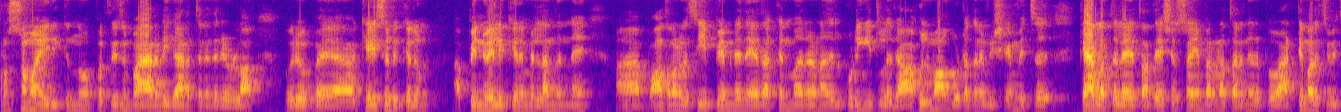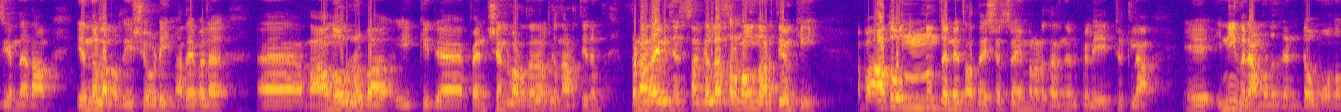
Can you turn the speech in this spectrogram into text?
പ്രശ്നമായിരിക്കുന്നു. പ്രത്യേകിച്ചും പാരഡി ഗാനത്തിനെതിരെയുള്ള ഒരു കേസെടുക്കലും പിൻവലിക്കലും എല്ലാം തന്നെ മാത്രമല്ല സി പി എമ്മിന്റെ നേതാക്കന്മാരാണ് അതിൽ കുടുങ്ങിയിട്ടുള്ളത്. രാഹുൽ മാങ്കൂട്ടത്തിന് വിഷയം വെച്ച് കേരളത്തിലെ തദ്ദേശ സ്വയംഭരണ തെരഞ്ഞെടുപ്പ് അട്ടിമറിച്ച് വിജയം നേടാം എന്നുള്ള പ്രതീക്ഷയോടെയും അതേപോലെ നാനൂറ് രൂപ ഈ പെൻഷൻ വർധനകൾക്ക് നടത്തിയതും പിണറായി വിജയൻ സകല ശ്രമവും നടത്തി നോക്കി. അപ്പൊ അതൊന്നും തന്നെ തദ്ദേശ സ്വയംഭരണ തെരഞ്ഞെടുപ്പിൽ ഏറ്റിട്ടില്ല. ഇനി വരാൻ പോകുന്നത് രണ്ടോ മൂന്നോ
